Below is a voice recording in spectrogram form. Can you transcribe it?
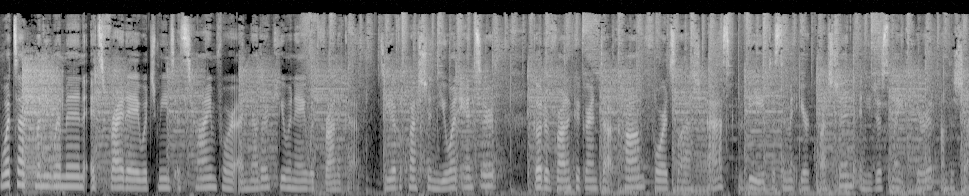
What's up, money women? It's Friday, which means it's time for another Q&A with Veronica. Do you have a question you want answered? Go to veronicagrant.com forward slash ask V to submit your question, and you just might hear it on the show.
